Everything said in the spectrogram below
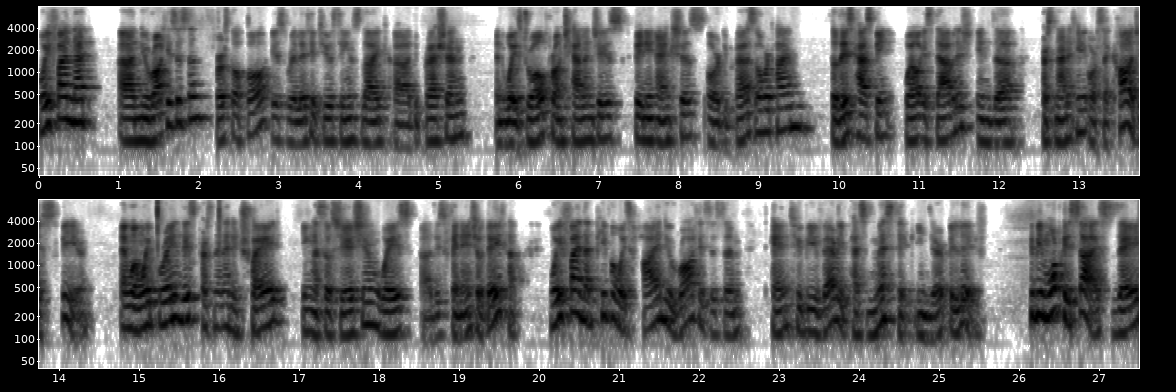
We find that uh, neuroticism, first of all, is related to things like uh, depression and withdrawal from challenges, feeling anxious or depressed over time. So this has been well established in the personality or psychology sphere. And when we bring this personality trait in association with uh, this financial data, we find that people with high neuroticism tend to be very pessimistic in their belief. To be more precise, they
